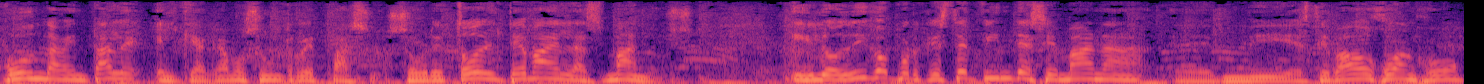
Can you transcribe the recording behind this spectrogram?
fundamental el que hagamos un repaso, sobre todo el tema de las manos. Y lo digo porque este fin de semana, eh, mi estimado Juanjo,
